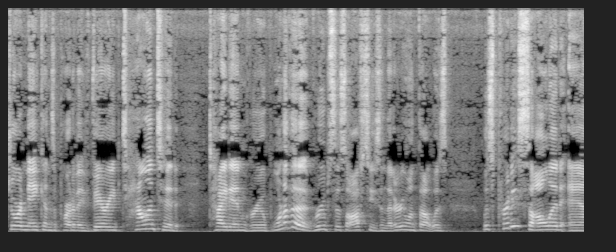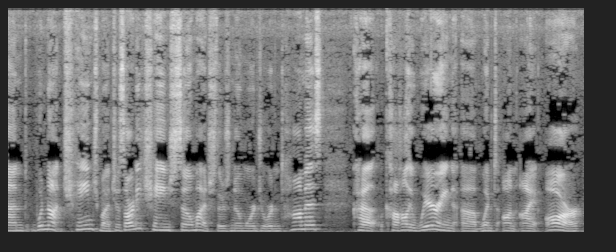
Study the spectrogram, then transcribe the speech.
Jordan Akins, a part of a very talented tight end group. One of the groups this offseason that everyone thought was was pretty solid and would not change much. It's already changed so much. There's no more Jordan Thomas. Kahale Warring uh, went on IR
